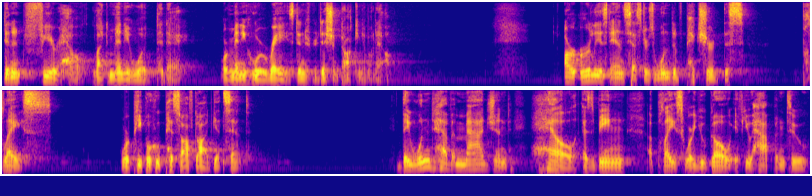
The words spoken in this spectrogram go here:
didn't fear hell like many would today, or many who were raised in a tradition talking about hell. Our earliest ancestors wouldn't have pictured this place where people who piss off God get sent. They wouldn't have imagined hell as being a place where you go if you happen to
